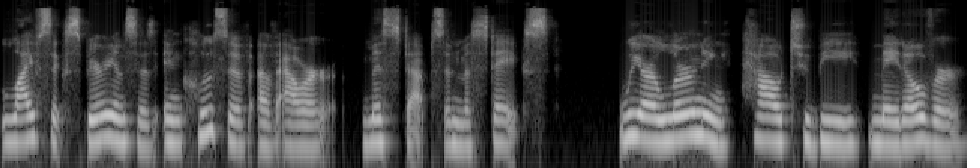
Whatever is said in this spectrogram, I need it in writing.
life's experiences, inclusive of our missteps and mistakes, we are learning how to be made over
